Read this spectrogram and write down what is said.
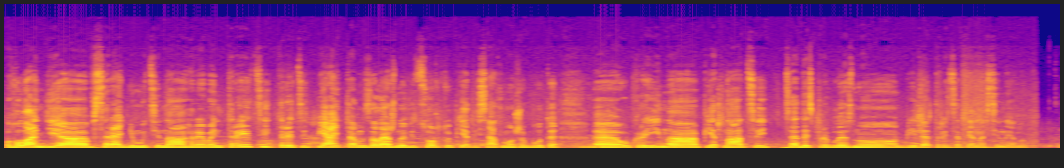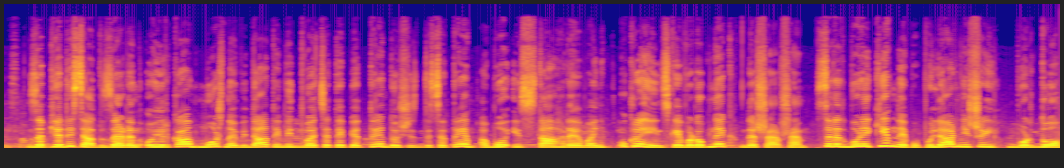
Голландія в середньому ціна гривень 30, 35, там залежно від сорту, 50 може бути. Е, Україна 15, це десь приблизно біля 30 на сінину. За 50 зерен огірка можна віддати від 25 до 60 або із 100 гривень. Український виробник дешевше. Серед буряків найпопулярніший бордо.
